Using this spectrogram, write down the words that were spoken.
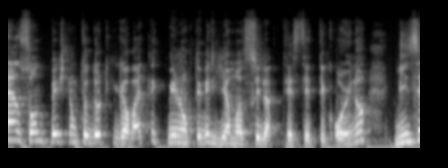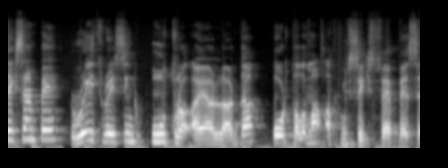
En son 5.4 GB'lık 1.1 yamasıyla test ettik oyunu. 1080p Ray Tracing Ultra ayarlarda ortalama 68 FPS.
